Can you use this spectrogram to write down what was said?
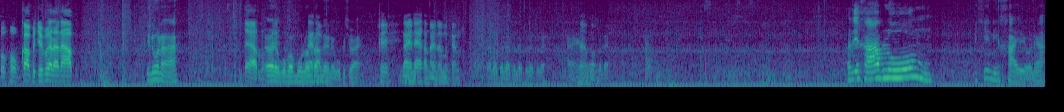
ผมผมกลับไปช่วยเพื่อนแล้วนะครับที่นู่นอะนะ ได้ครัเออเดี๋ยกูประมูลรถแป๊บนึงเดี๋ยวกูไปช่วยได้ได้ครับ ไปแล้วเหมือนกันเลยไปเลยไปเลยไปเลยไปเลยไปเลย วัสดีครับลุงไอ้เหี้ยนี้ไข่วะเนี่ย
